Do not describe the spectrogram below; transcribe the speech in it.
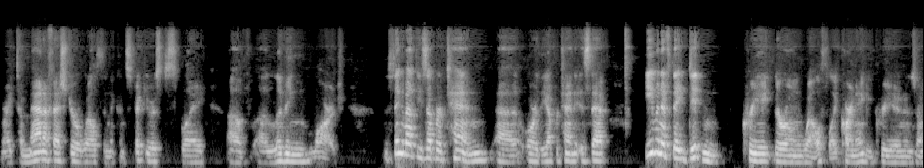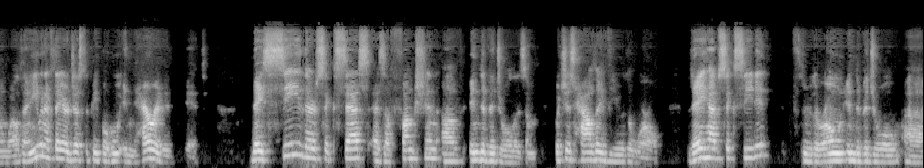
right? To manifest your wealth in the conspicuous display of uh, living large. The thing about these upper 10 uh, or the upper 10 is that even if they didn't create their own wealth, like Carnegie created his own wealth, and even if they are just the people who inherited it, they see their success as a function of individualism, which is how they view the world. They have succeeded through their own individual uh,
